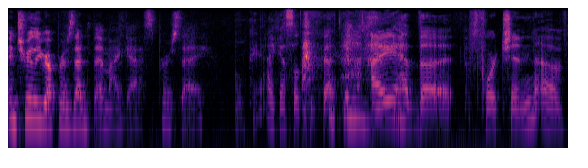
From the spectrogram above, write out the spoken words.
and truly represent them, I guess, per se? Okay, I guess I'll take that. I had the fortune of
